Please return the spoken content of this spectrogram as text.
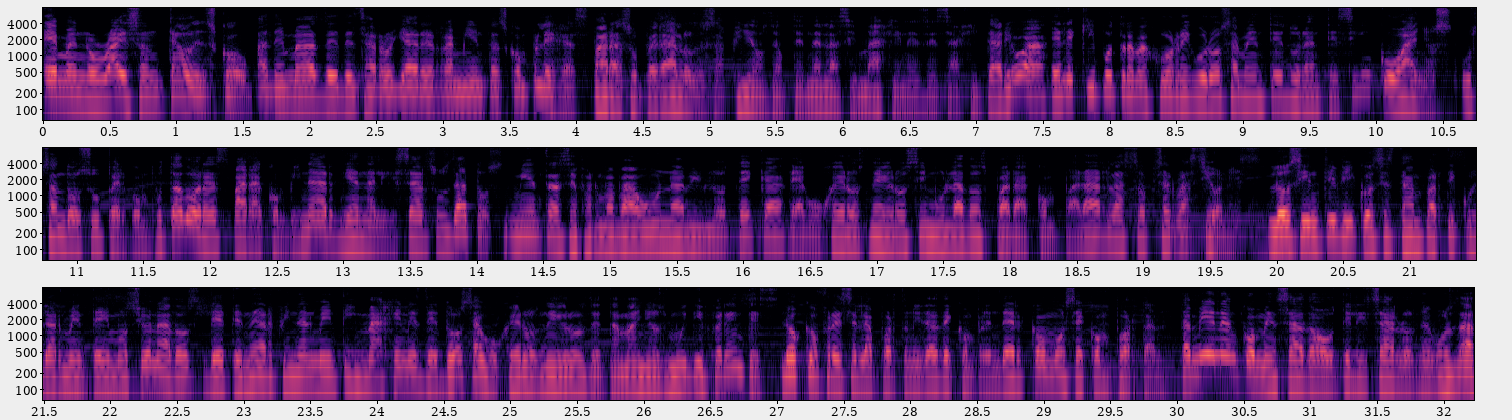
Event Horizon Telescope, además de desarrollar herramientas complejas para superar los desafíos de obtener las imágenes de Sagitario A. El equipo trabajó rigurosamente durante 5 años usando supercomputadoras para combinar y analizar sus datos, mientras se formaba una biblioteca de agujeros negros simulados para comparar las observaciones. Los científicos están particularmente emocionados de tener finalmente imágenes de dos agujeros negros de tamaños muy diferentes, lo que ofrece la oportunidad de comprender cómo se comportan. También han comenzado a utilizar los nuevos datos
